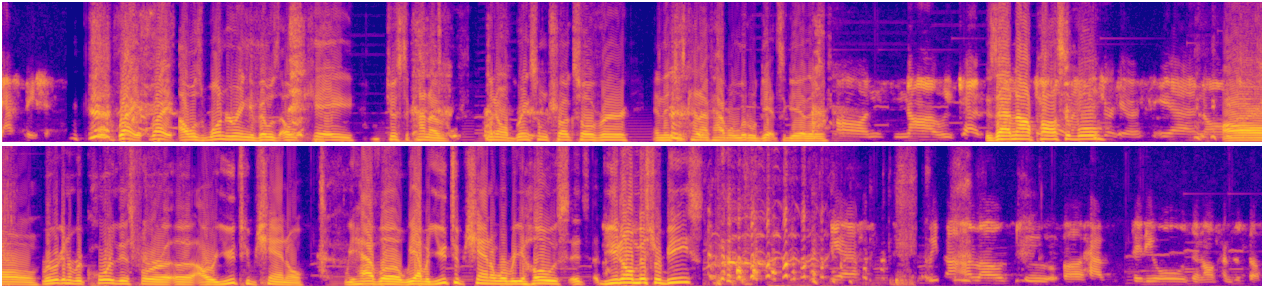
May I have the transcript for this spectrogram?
gas station. right, right. I was wondering if it was okay just to kind of, you know, bring some trucks over and then just kind of have a little get together. Oh, nah, we can't. Is that Uh, not possible? Yeah, no. Oh, we were gonna record this for uh, our YouTube channel. We have a we have a YouTube channel where we host. It's do you know Mr. Beast? yeah, we're not allowed to uh, have videos and all kinds of stuff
